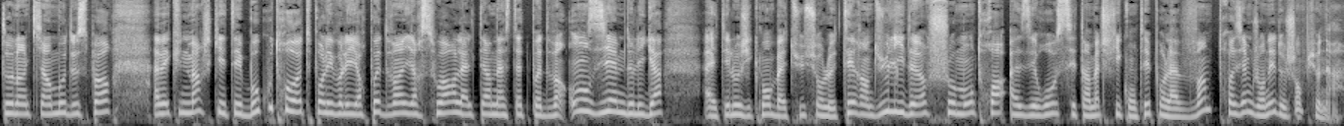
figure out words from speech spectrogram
Tolin qui mot de sport avec une marche qui était beaucoup trop haute pour les volleyeurs Poitvin hier soir. L'Alterna Stade Poitvin, 11e de Liga, a été logiquement battu sur le terrain du leader Chaumont 3 à 0. C'est un match qui comptait pour la 23e journée de championnat.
